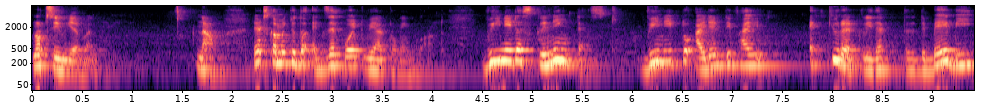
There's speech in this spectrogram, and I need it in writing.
not severe one now let's coming to the exact point we are talking about. We need a screening test. We need to identify accurately that the baby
